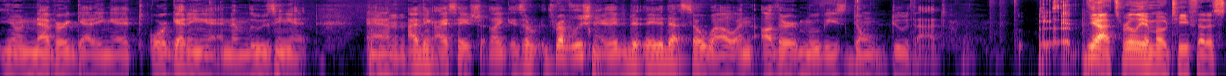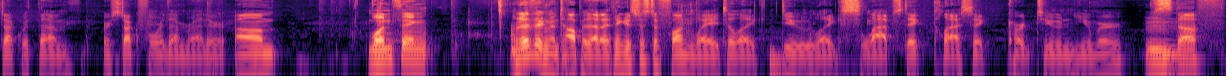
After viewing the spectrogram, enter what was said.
you know never getting it or getting it and then losing it. And Mm-hmm. I think Ice Age like is a it's revolutionary. They did it, they did that so well, and other movies don't do that. yeah, it's really a motif that has stuck with them or stuck for them rather. Um, one thing, another thing on top of that, I think it's just a fun way to like do like slapstick classic cartoon humor stuff.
